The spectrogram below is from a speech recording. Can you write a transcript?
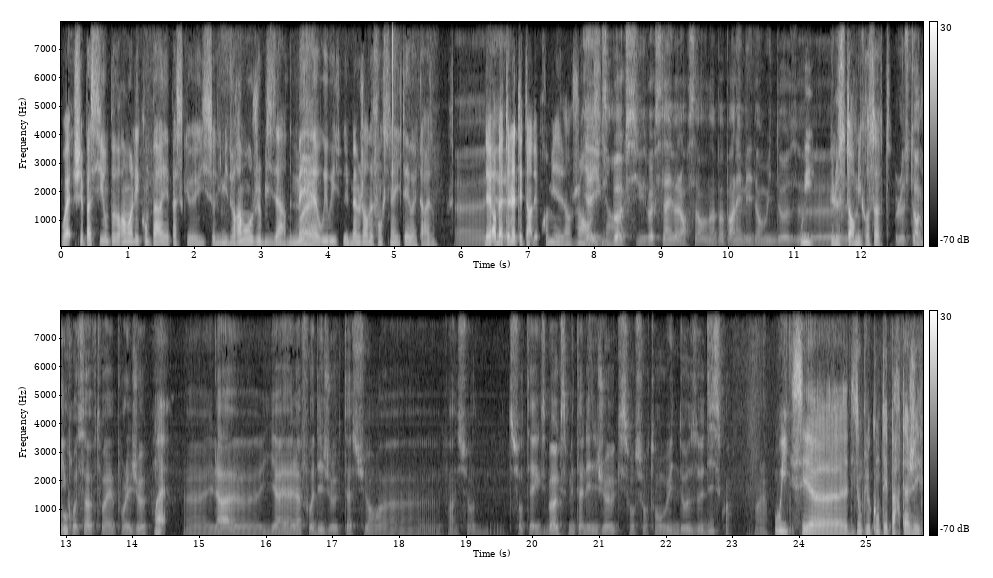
Ouais, je sais pas si on peut vraiment les comparer parce qu'ils se limitent vraiment au jeu Blizzard, mais oui, oui, c'est le même genre de fonctionnalité, ouais, t'as raison. Euh, D'ailleurs, Battle.net était un des premiers dans le genre. Il y a hein. Xbox, Xbox Live, alors ça on n'a pas parlé, mais dans Windows. Oui, euh, et le store Microsoft. Le store Microsoft, ouais, pour les jeux. Ouais. Euh, et là, euh, il y a à la fois des jeux que tu as sur, euh, sur, sur tes Xbox, mais tu as les jeux qui sont sur ton Windows 10. Quoi. Oui, c'est disons que le compte est partagé.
